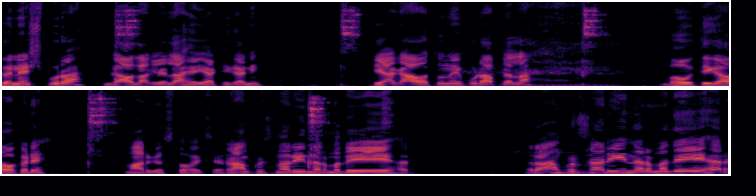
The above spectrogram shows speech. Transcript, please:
गणेशपुरा गाव लागलेला आहे या ठिकाणी. या गावातूनही पुढे आपल्याला भवती गावाकडे मार्गस्थ व्हायचे रामकृष्णारी नर्मदे हर. रामकृष्णारी नर्मदे हर.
